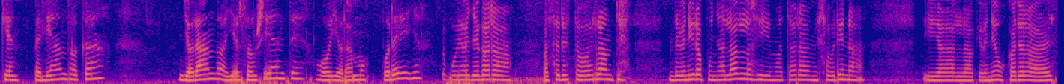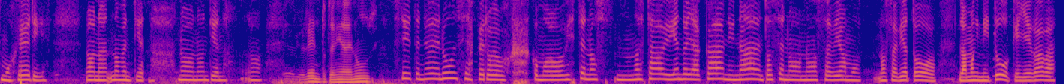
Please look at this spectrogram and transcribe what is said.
¿quién? Peleando acá, llorando, ayer sonriente, hoy lloramos por ella. Voy a llegar a hacer esto errante, de venir a apuñalarlas y matar a mi sobrina y a la que venía a buscar a la ex mujer y no, no, no me entiendo, no, no entiendo. No. ¿Era violento, tenía denuncias? Sí, tenía denuncias, pero como viste, no, no estaba viviendo ya acá ni nada, entonces no, no sabíamos, no sabía todo, la magnitud que llegaba.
